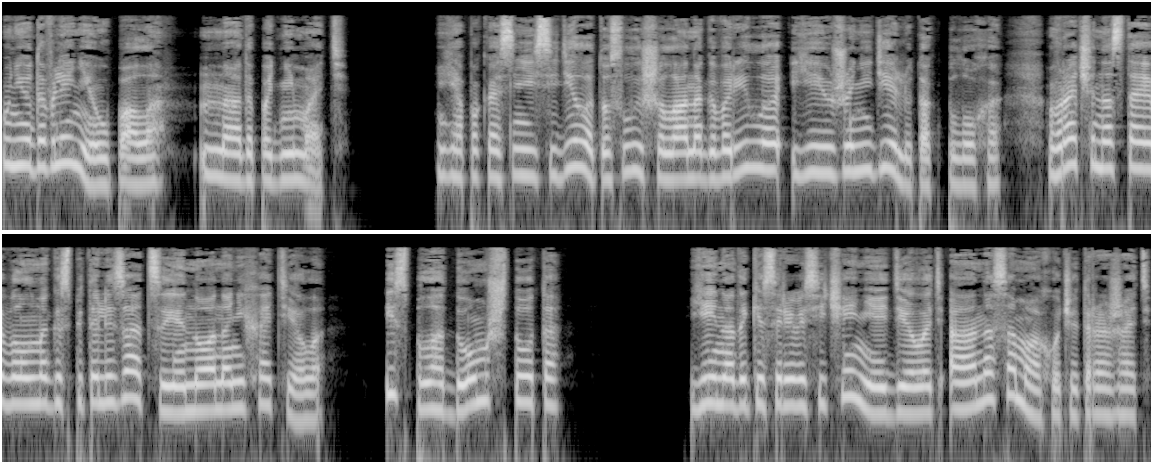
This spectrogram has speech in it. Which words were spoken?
«У нее давление упало, надо поднимать». Я пока с ней сидела, то слышала, она говорила, ей уже неделю так плохо. Врач настаивал на госпитализации, но она не хотела. И с плодом что-то. Ей надо кесарево сечение делать, а она сама хочет рожать.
